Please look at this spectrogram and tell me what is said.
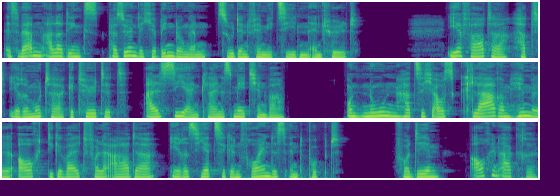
Es werden allerdings persönliche Bindungen zu den Femiziden enthüllt. Ihr Vater hat ihre Mutter getötet, als sie ein kleines Mädchen war. Und nun hat sich aus klarem Himmel auch die gewaltvolle Ader ihres jetzigen Freundes entpuppt, vor dem auch in Acre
